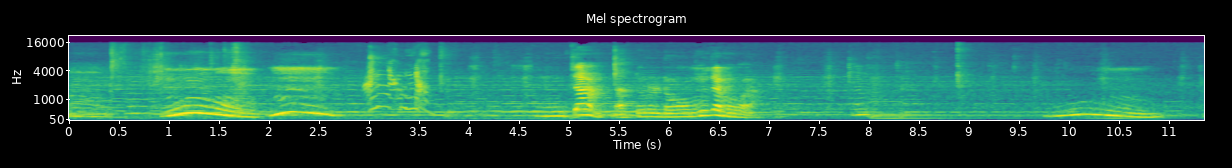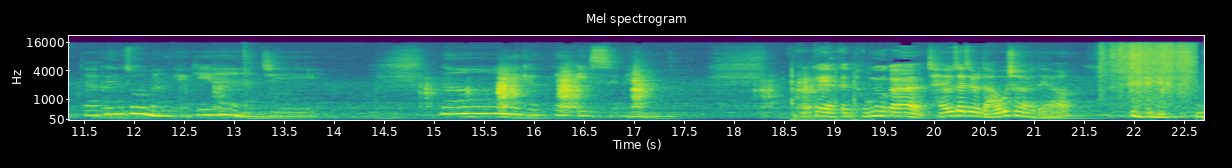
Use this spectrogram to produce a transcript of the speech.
음. 음. 음. 진짜 낫또를 너무 잘 먹어요 음. 작은 소망 얘기하지 너의 곁에 있으면 이렇게 약간 동요가 자유자재로 나오셔야 돼요.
